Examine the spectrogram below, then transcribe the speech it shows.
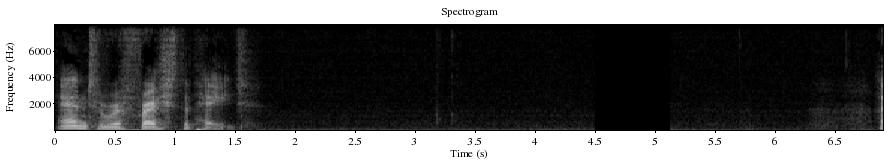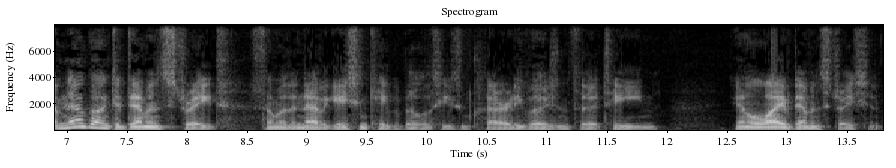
and to refresh the page. I'm now going to demonstrate some of the navigation capabilities in Clarity version 13 in a live demonstration.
